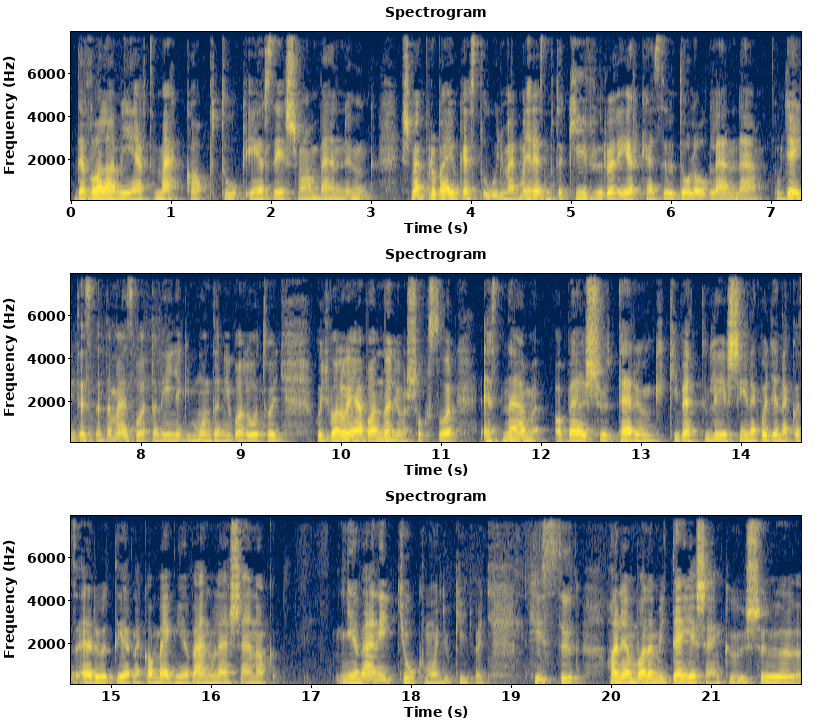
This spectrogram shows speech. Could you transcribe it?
de valamiért megkaptuk, érzés van bennünk, és megpróbáljuk ezt úgy megmagyarázni, mint a kívülről érkező dolog lenne. Ugye itt szerintem ez volt a lényegi mondani valót, hogy, hogy valójában nagyon sokszor ez nem a belső terünk kivetülésének, vagy ennek az erőtérnek a megnyilvánulásának nyilvánítjuk, mondjuk így, vagy hisszük, hanem valami teljesen külső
